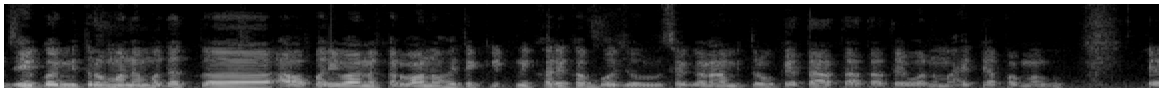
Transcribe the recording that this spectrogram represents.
જે કોઈ મિત્રો મને મદદ આવા પરિવારને કરવાનો હોય તે કીટની ખરેખર બહુ જરૂર છે. ઘણા મિત્રો કહેતા હતા, તેઓને માહિતી આપવા માંગુ કે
